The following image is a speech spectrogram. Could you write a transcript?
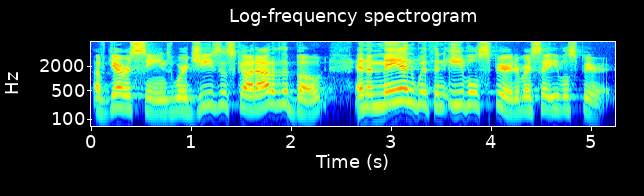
of Gerasenes where Jesus got out of the boat, and a man with an evil spirit, everybody say evil spirit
